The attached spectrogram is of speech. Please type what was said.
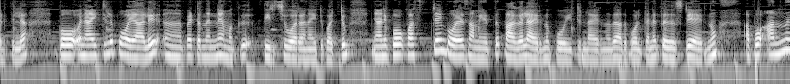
എടുത്തില്ല. ഇപ്പോൾ നൈറ്റിൽ പോയാൽ പെട്ടെന്ന് തന്നെ നമുക്ക് തിരിച്ചു പോരാനായിട്ട് പറ്റും. ഞാനിപ്പോൾ ഫസ്റ്റ് ടൈം പോയ സമയത്ത് പകലായിരുന്നു പോയിട്ടുണ്ടായിരുന്നത്. അതുപോലെ തന്നെ തേഴ്സ്ഡേ ആയിരുന്നു. അപ്പോൾ അന്ന്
